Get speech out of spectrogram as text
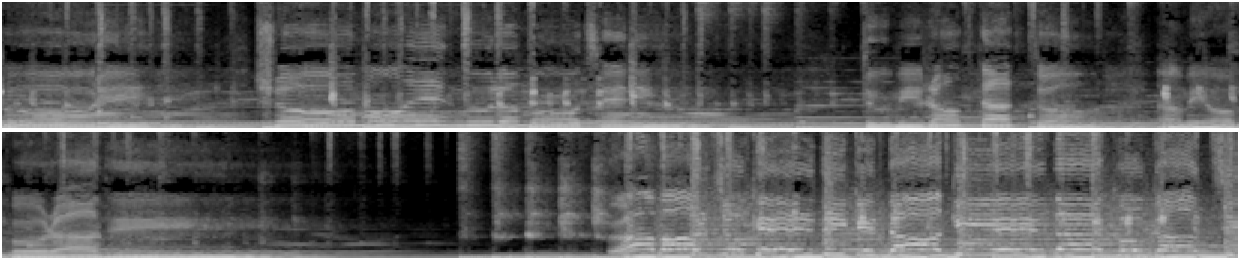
ঘরে সময়গুলো মোছেনি তুমি রক্তাক্ত, আমি অপরাধী। আমার চোখের দিকে তাকিয়ে 口感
